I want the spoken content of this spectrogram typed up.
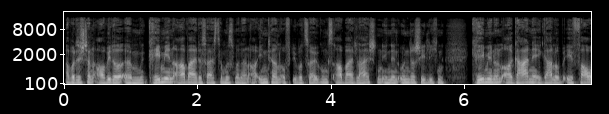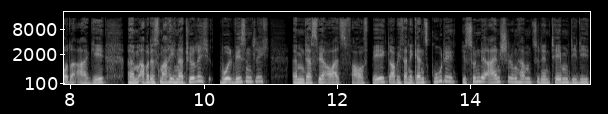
aber das ist dann auch wieder ähm, Gremienarbeit, das heißt, da muss man dann auch intern oft Überzeugungsarbeit leisten in den unterschiedlichen Gremien und Organe, egal ob EV oder AG. Ähm, aber das mache ich natürlich wohlwissentlich, ähm, dass wir auch als VfB, glaube ich, da eine ganz gute, gesunde Einstellung haben zu den Themen, die die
